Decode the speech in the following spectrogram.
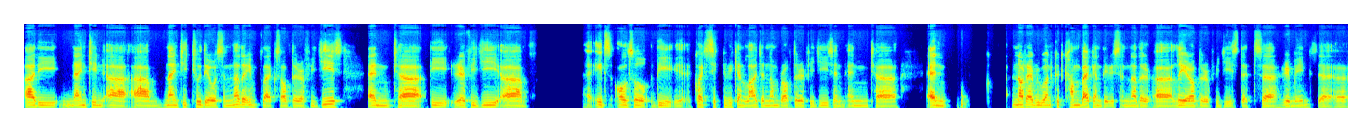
uh, the 1992, uh, um, there was another influx of the refugees, and uh, the refugee. it's also the quite significant larger number of the refugees and and and not everyone could come back, and there is another uh, layer of the refugees that uh, remains uh,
